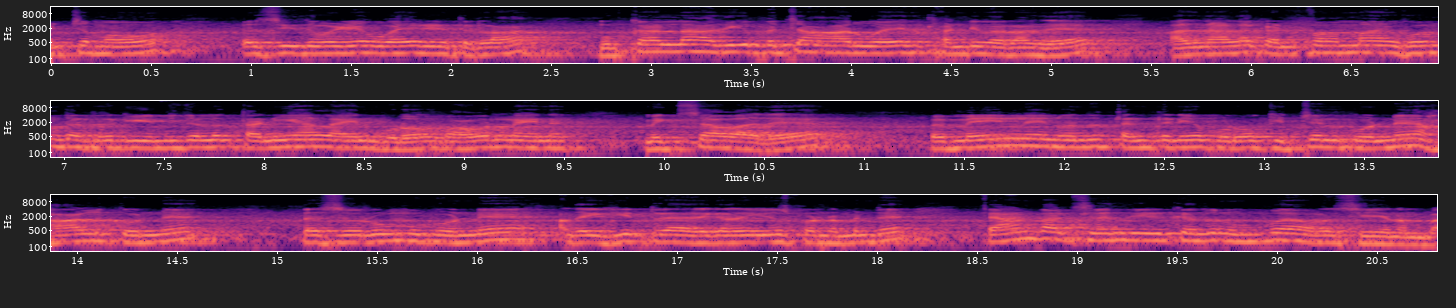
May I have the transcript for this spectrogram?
மிச்சமாகவும் ப்ளஸ் இது வழியாக ஒயர் எடுத்துக்கலாம் முக்கால்லாம் அதிகபட்சம் ஆறு ஒயர் தண்டி வராது. அதனால கன்ஃபார்மாக ஹோம் தேட்டருக்கு இண்டிவிஜுவலாக தனியாக லைன் போடுவோம். பவர் லைனு மிக்ஸ் ஆகாது. இப்போ மெயின் லைன் வந்து தனித்தனியாக போடுவோம். கிச்சனுக்கு ஒன்று ஹாலுக்கு ஒன்று ப்ளஸ் ரூமுக்கு ஒன்று அந்த ஹீட்டர் அதுக்காக யூஸ் பண்ணுற மாதிரி. ஃபேன் பாக்ஸ்லேருந்து இருக்கிறது ரொம்ப அவசியம் நம்ம.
